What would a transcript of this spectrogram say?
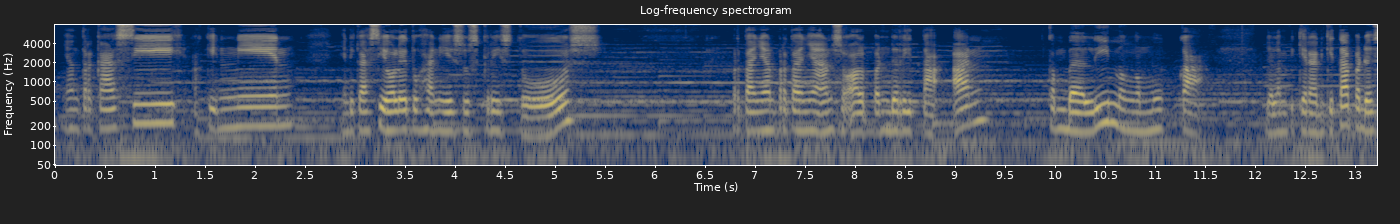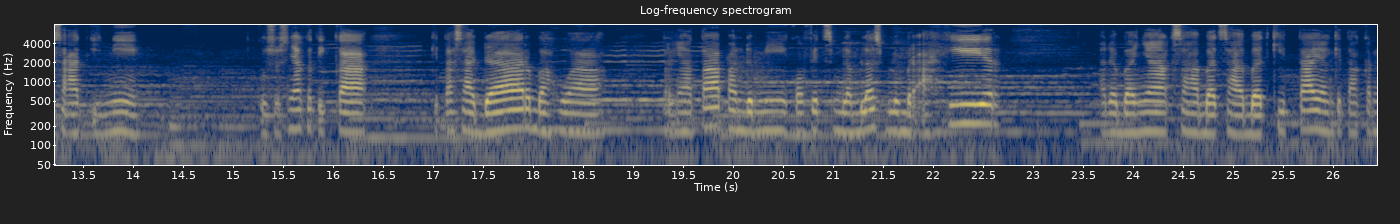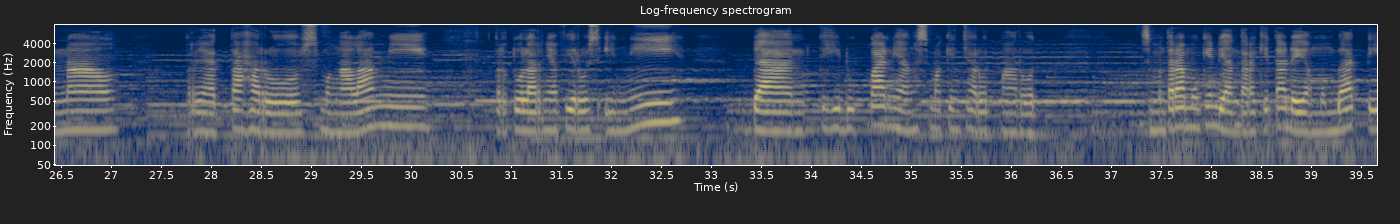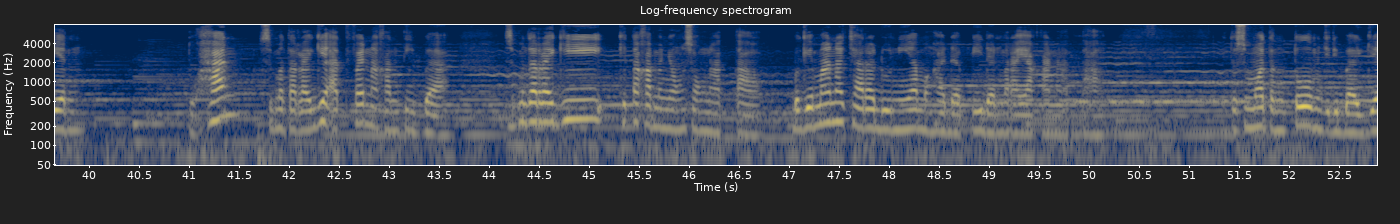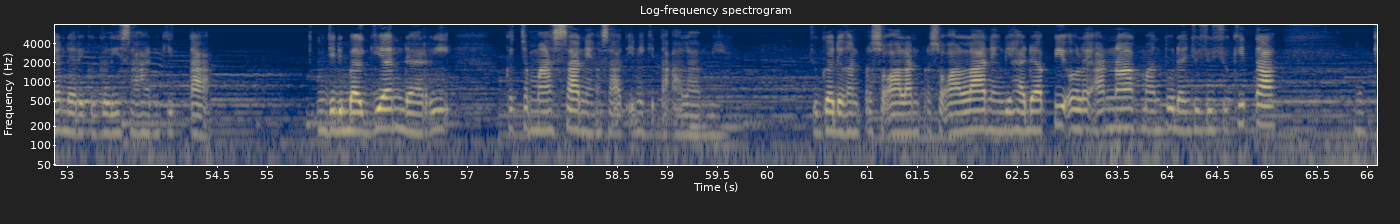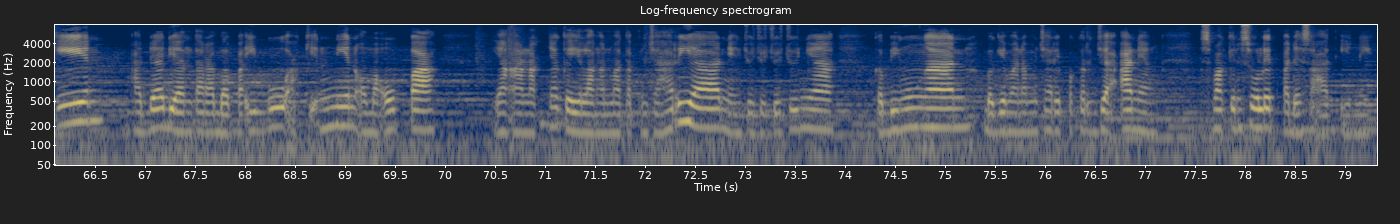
yang terkasih, Akinin yang dikasih oleh Tuhan Yesus Kristus, pertanyaan-pertanyaan soal penderitaan kembali mengemuka dalam pikiran kita pada saat ini. Khususnya ketika kita sadar bahwa ternyata pandemi COVID-19 belum berakhir. Ada banyak sahabat-sahabat kita yang kita kenal ternyata harus mengalami tertularnya virus ini dan kehidupan yang semakin carut marut. Sementara mungkin di antara kita ada yang membatin, Tuhan, sebentar lagi Advent akan tiba. Sebentar lagi kita akan menyongsong Natal bagaimana cara dunia menghadapi dan merayakan Natal. Itu semua tentu menjadi bagian dari kegelisahan kita, menjadi bagian dari kecemasan yang saat ini kita alami. Juga dengan persoalan-persoalan yang dihadapi oleh anak, mantu, dan cucu-cucu kita. Mungkin ada di antara bapak ibu, aki enin, oma opa, yang anaknya kehilangan mata pencaharian, yang cucu-cucunya kebingungan bagaimana mencari pekerjaan yang semakin sulit pada saat ini.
